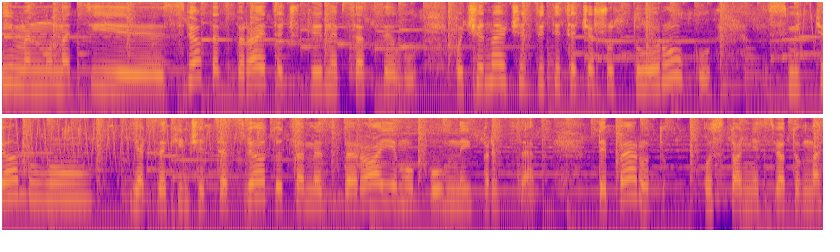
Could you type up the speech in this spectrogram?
Іменно на ці свята збирається чуть ли не все село. Починаючи з 2006 року, сміття було. Як закінчиться свято, це ми збираємо повний прицеп. Тепер, от останнє свято в нас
